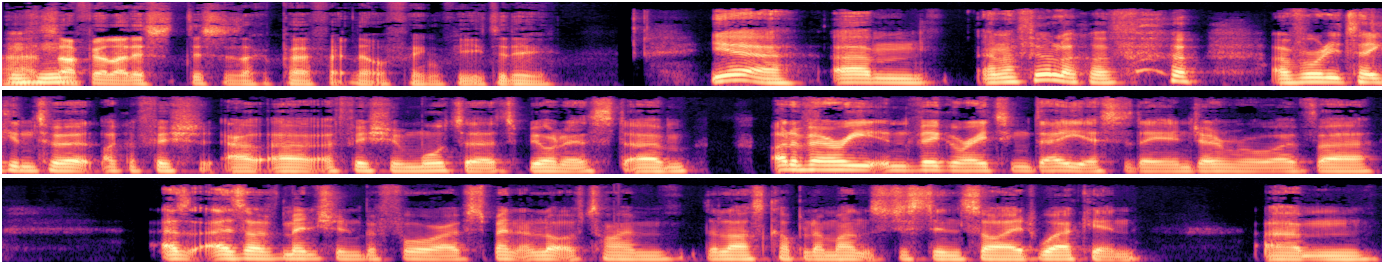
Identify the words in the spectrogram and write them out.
Uh, Mhm. So I feel like this this is like a perfect little thing for you to do. yeah um and i feel like i've i've already taken to it like a fish uh, a fish in water to be honest um i had a very invigorating day yesterday in general i've uh as as I've mentioned before, I've spent a lot of time the last couple of months just inside working. Um,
